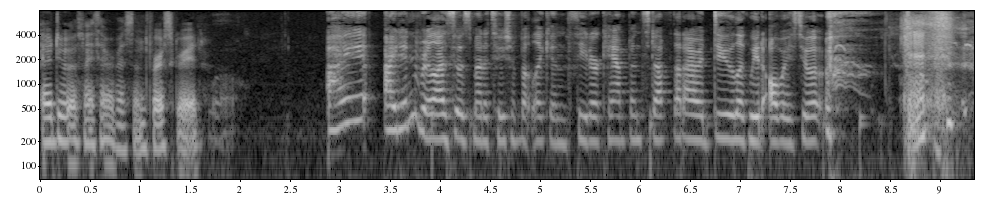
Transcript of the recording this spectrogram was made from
I would do it with my therapist in first grade. Wow. I I didn't realize it was meditation but like in theater camp and stuff that I would do like we'd always do it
